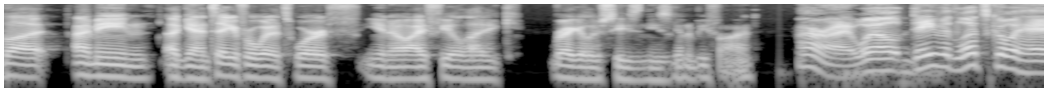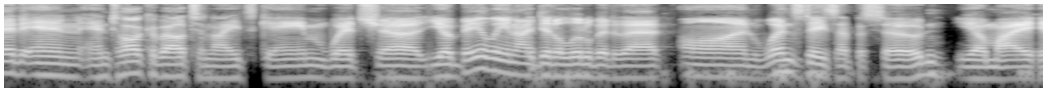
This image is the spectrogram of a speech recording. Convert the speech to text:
But I mean, again, take it for what it's worth. You know, I feel like regular season he's going to be fine. All right. Well, David, let's go ahead and and talk about tonight's game, which uh you know Bailey and I did a little bit of that on Wednesday's episode. You know, my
